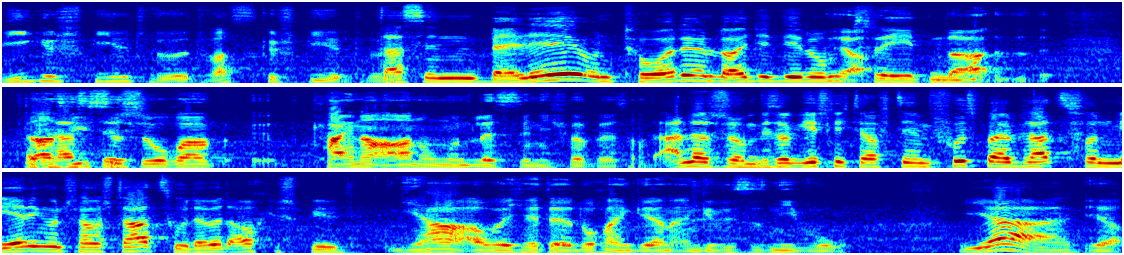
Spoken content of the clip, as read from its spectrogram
wie gespielt wird, was gespielt wird. Das sind Bälle und Tore und Leute, die ja, rumtreten. da, da Fantastisch. siehst du Sora, keine Ahnung und lässt sich nicht verbessern. Andersrum, wieso gehst du nicht auf den Fußballplatz von Mehring und schaust da zu? Da wird auch gespielt. Ja, aber ich hätte ja doch ein, gern ein gewisses Niveau. Ja, Ja.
